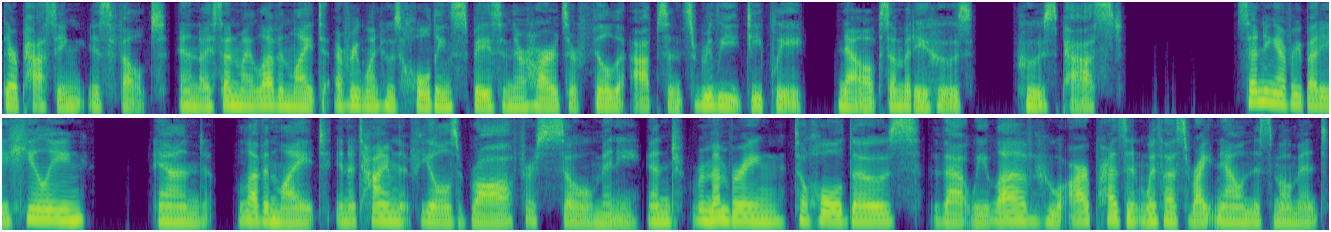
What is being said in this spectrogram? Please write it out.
their passing is felt. And I send my love and light to everyone who's holding space in their hearts or feel the absence really deeply now of somebody who's, who's passed. Sending everybody healing and love and light in a time that feels raw for so many and remembering to hold those that we love who are present with us right now in this moment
